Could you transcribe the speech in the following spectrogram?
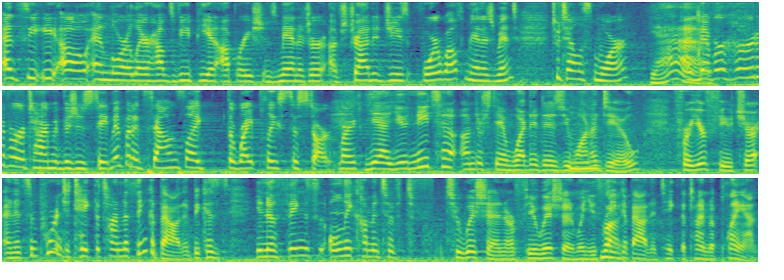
and CEO, and Laura Lehrhaupt, VP and operations manager of strategies for wealth management, to tell us more. Yeah. I've never heard of a retirement vision statement, but it sounds like the right place to start, right? Yeah, you need to understand what it is you mm -hmm. want to do for your future, and it's important to take the time to think about it because, you know, things only come into tuition or fruition when you think right. about it. Take the time to plan.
